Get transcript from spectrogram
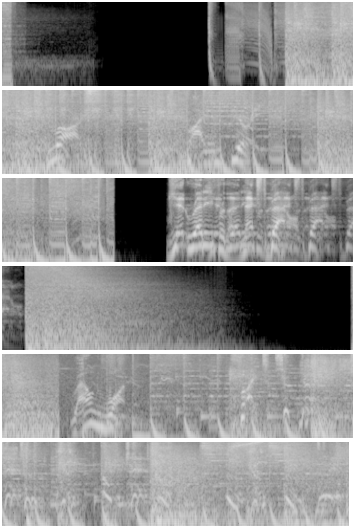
Lars. Bryan Fury. Get ready for the next battle. Round one. Fight! KO!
